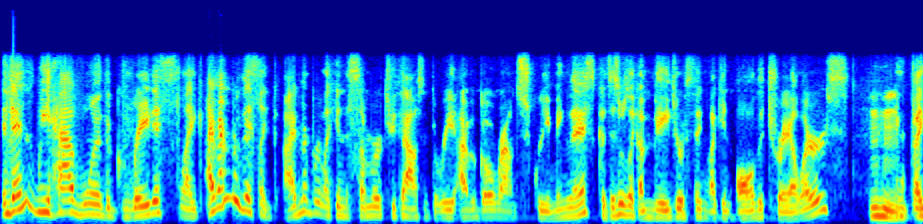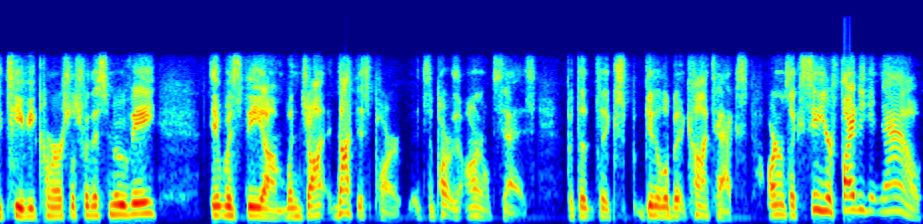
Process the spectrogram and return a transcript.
And then we have one of the greatest, like, I remember this, like, I remember, like, in the summer of 2003, I would go around screaming this because this was, like, a major thing, like, in all the trailers Mhm. and, like, TV commercials for this movie. It was the, um, when John, not this part, it's the part that Arnold says, but to, to exp- get a little bit of context, Arnold's like, see, you're fighting it now.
